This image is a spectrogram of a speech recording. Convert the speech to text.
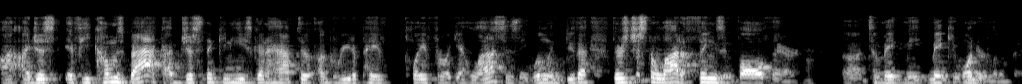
I, I just, if he comes back, I'm just thinking he's going to have to agree to pay play for get less. Is he willing to do that? There's just a lot of things involved there uh, to make me make you wonder a little bit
